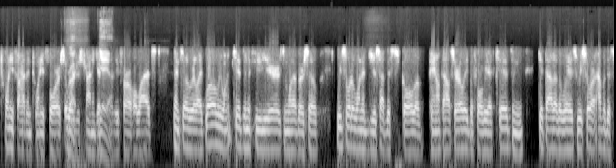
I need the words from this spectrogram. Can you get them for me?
25 and 24, so Right. we're just trying to get Yeah, yeah. ready for our whole lives. And so we're like, well, we want kids in a few years and whatever. So we sort of wanted to just have this goal of paying off the house early before we had kids and get that out of the way. So we sort of have this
